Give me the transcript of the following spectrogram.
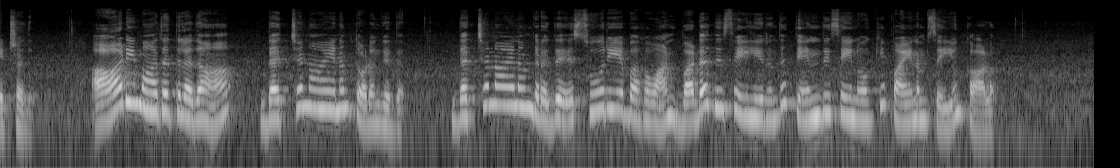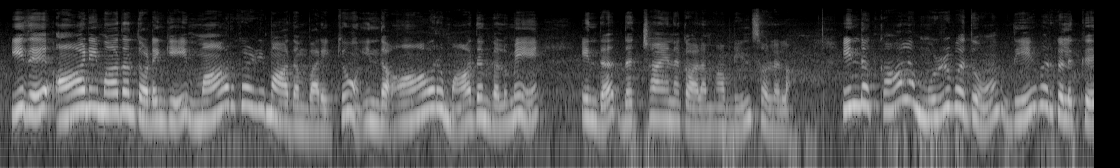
ஏற்றது. ஆடி மாதத்தில் தான் தட்சநாயனம் தொடங்குது. தட்சநாயனங்கிறது சூரிய பகவான் வட திசையிலிருந்து தென் திசை நோக்கி பயணம் செய்யும் காலம். இது ஆடி மாதம் தொடங்கி மார்கழி மாதம் வரைக்கும் இந்த ஆறு மாதங்களுமே இந்த தட்சாயன காலம் அப்படின்னு சொல்லலாம். இந்த காலம் முழுவதும் தேவர்களுக்கு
